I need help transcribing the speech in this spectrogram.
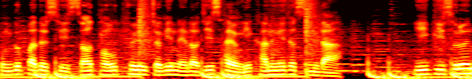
공급받을 수 있어 더욱 효율적인 에너지 사용이 가능해졌습니다. 이 기술은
